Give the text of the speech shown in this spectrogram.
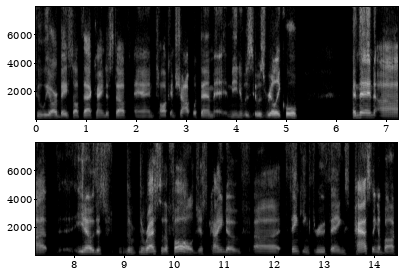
who we are based off that kind of stuff, and talk and shop with them. I mean, it was it was really cool. And then, uh, you know, this the the rest of the fall, just kind of uh, thinking through things, passing a buck,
